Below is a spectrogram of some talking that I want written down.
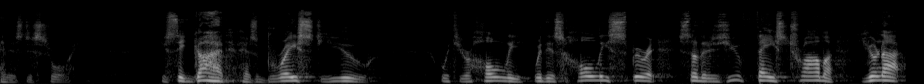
and is destroyed. You see, God has braced you with your holy, with his Holy Spirit, so that as you face trauma, you're not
